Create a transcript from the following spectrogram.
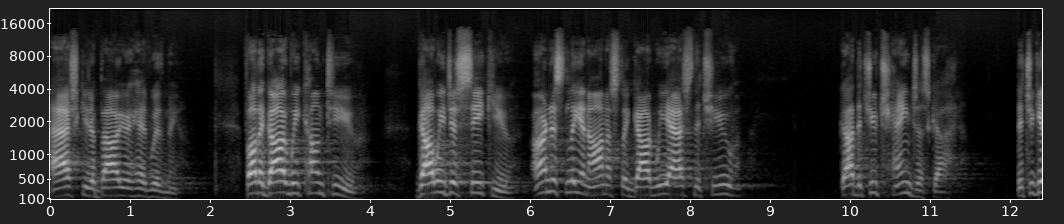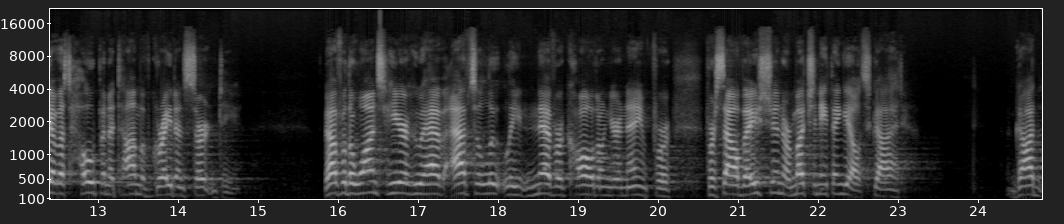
I ask you to bow your head with me. Father God, we come to you. God, we just seek you. Earnestly and honestly, God, we ask that you, God, that you change us, God. That you give us hope in a time of great uncertainty. God, for the ones here who have absolutely never called on your name for, for salvation or much anything else, God. God,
